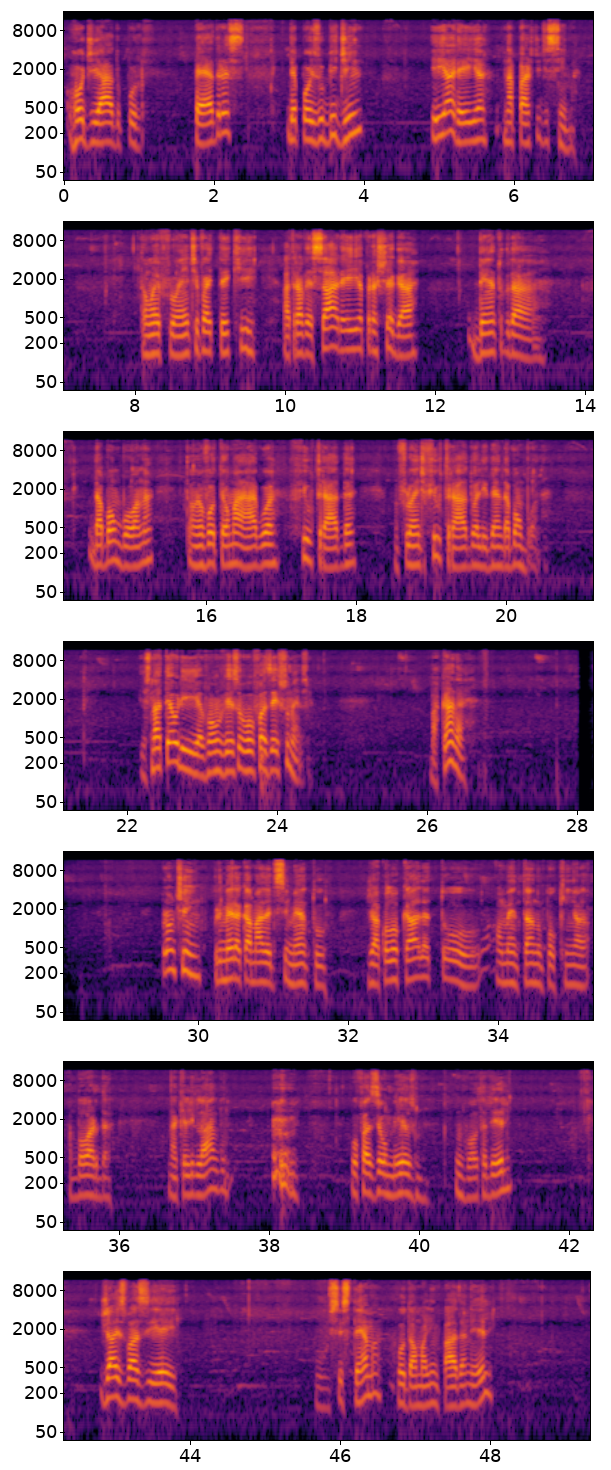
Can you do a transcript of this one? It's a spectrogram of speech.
rodeado por pedras depois o bidim e areia na parte de cima. Então o efluente vai ter que atravessar a areia para chegar dentro da, da bombona. Então eu vou ter uma água filtrada, um fluente filtrado ali dentro da bombona. Isso na teoria, vamos ver se eu vou fazer isso mesmo. Bacana? Prontinho, primeira camada de cimento já colocada, estou aumentando um pouquinho a, a borda naquele lado. Vou fazer o mesmo em volta dele. Já esvaziei o sistema, vou dar uma limpada nele.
